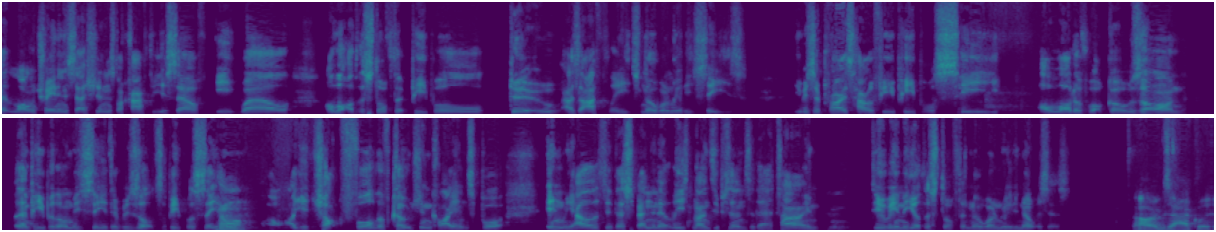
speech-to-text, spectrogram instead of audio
like long training sessions, look after yourself, eat well. A lot of the stuff that people do as athletes, no one really sees. You'd be surprised how few people see a lot of what goes on but then people only see the results. So people say, Hmm. "Oh, oh, oh, you're chock full of coaching clients," but in reality, they're spending at least ninety percent of their time doing the other stuff that no one really notices. Oh, exactly.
